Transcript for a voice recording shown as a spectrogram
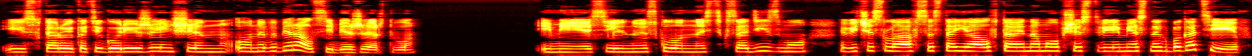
Из второй категории женщин он и выбирал себе жертву. Имея сильную склонность к садизму, Вячеслав состоял в тайном обществе местных богатеев,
